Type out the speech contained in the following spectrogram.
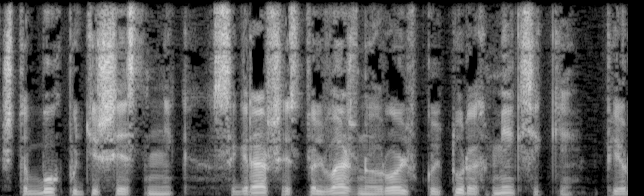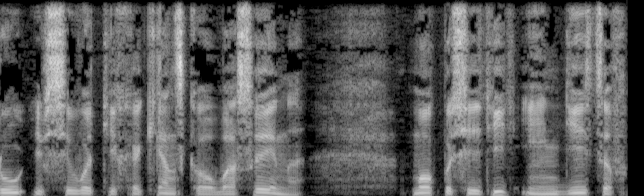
что бог-путешественник, сыгравший столь важную роль в культурах Мексики, Перу и всего Тихоокеанского бассейна, мог посетить и индейцев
